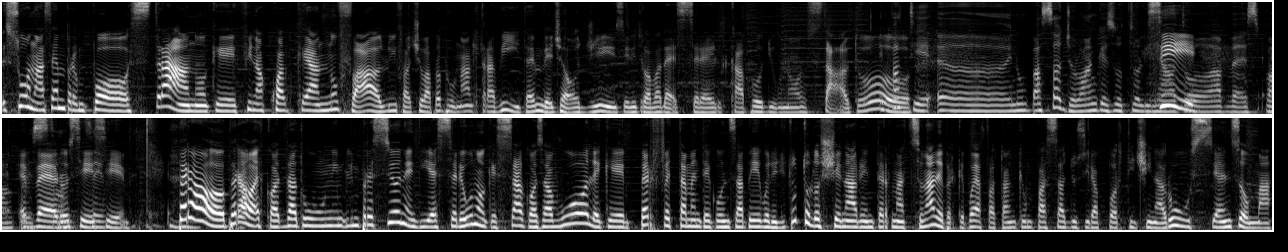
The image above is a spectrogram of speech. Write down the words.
suona sempre un po' strano che fino a qualche anno fa lui faceva proprio un'altra vita, invece oggi si ritrova ad essere il capo di uno Stato. Infatti, eh, in un passaggio l'ho anche sottolineato Sì, a Vespa. È questo, vero, sì, sì. Però, però, ecco, ha dato un- l'impressione di essere uno che sa cosa vuole, che è perfettamente consapevole di tutto lo scenario internazionale, perché poi ha fatto anche un passaggio sui rapporti Cina-Russia, insomma,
